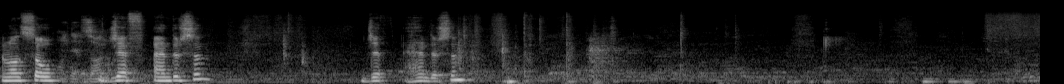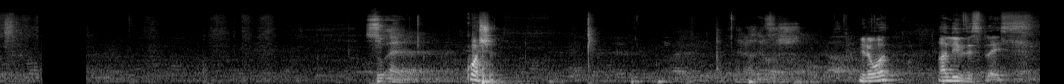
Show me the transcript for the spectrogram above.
and also Jeff Anderson. Jeff Henderson. سؤال Question. You know what? I'll leave this place.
